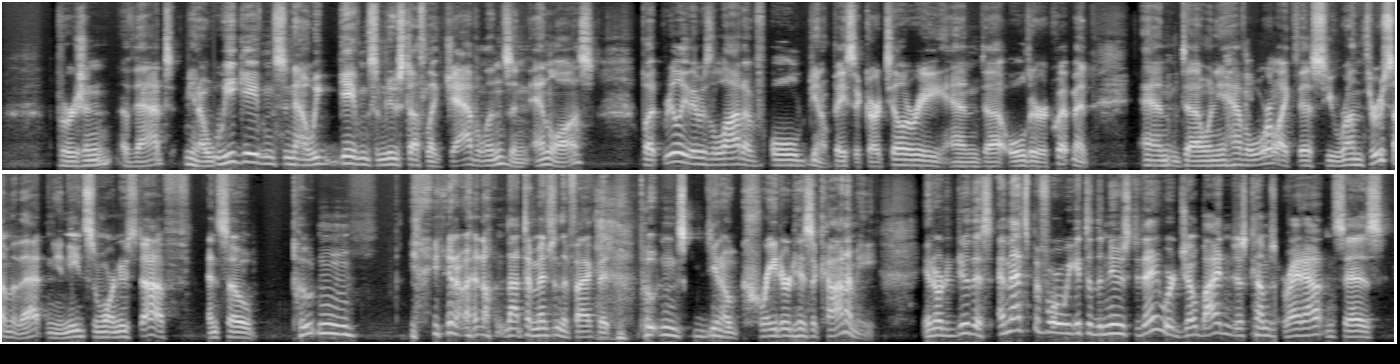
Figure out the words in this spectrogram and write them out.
version of that. You know, we gave them some, now we gave them some new stuff like javelins and NLAWs but really there was a lot of old, you know, basic artillery and uh, older equipment. And uh, when you have a war like this, you run through some of that and you need some more new stuff. And so Putin, you know, and not to mention the fact that Putin's, you know, cratered his economy in order to do this. And that's before we get to the news today where Joe Biden just comes right out and says,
